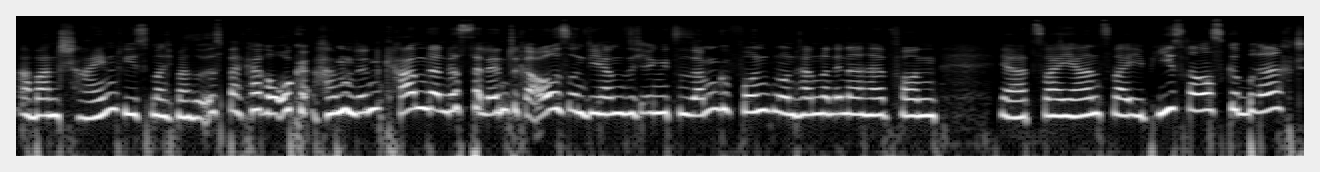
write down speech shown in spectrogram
aber anscheinend, wie es manchmal so ist bei Karaoke-Abenden, kam dann das Talent raus und die haben sich irgendwie zusammengefunden und haben dann innerhalb von ja, zwei Jahren zwei EPs rausgebracht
